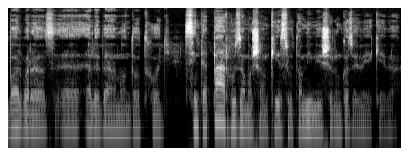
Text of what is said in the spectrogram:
Barbara az előbb elmondott, hogy szinte párhuzamosan készült a mi műsorunk az övékével.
